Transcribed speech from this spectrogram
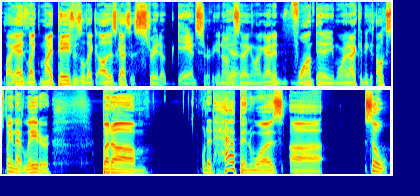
Like I had like my page was like, oh, this guy's a straight up dancer. You know what Yeah. I'm saying? Like I didn't want that anymore, and I can I'll explain that later. But um, what had happened was uh, so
